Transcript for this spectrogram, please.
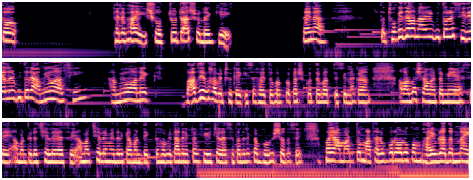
তো তাহলে ভাই, শত্রুটা আসলে কে? তাই না? তো ঠকে যাওয়া নারীর ভিতরে সিরিয়ালের ভিতরে আমিও আছি। আমিও অনেক বাজে ভাবে ঠকে গেছে, হয়তো বা প্রকাশ করতে পারতেছি না। কারণ আমার বাসায় আমার একটা মেয়ে আছে, আমার দুটা ছেলে আছে, আমার ছেলে মেয়েদেরকে আমার দেখতে হবে, তাদের একটা ফিউচার আছে, তাদের একটা ভবিষ্যৎ আছে। ভাই, আমার তো মাথার উপরে ওরকম ভাই ব্রাদার নাই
